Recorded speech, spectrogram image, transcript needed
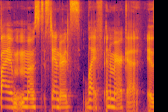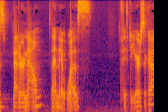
by most standards, life in America is better now than it was 50 years ago,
